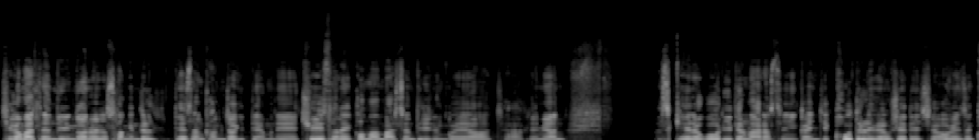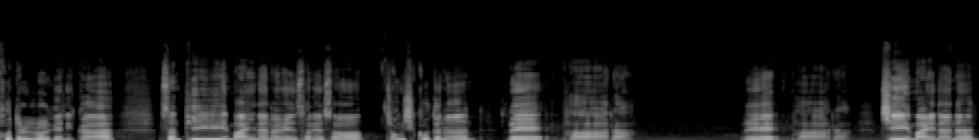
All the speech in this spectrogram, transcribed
제가 말씀드린 거는 성인들 대상 강좌이기 때문에 최선의 것만 말씀드리는 거예요. 자, 그러면 스케일하고 리듬을 알았으니까 이제 코드를 외우셔야 되죠. 왼손 코드를 넣어야 되니까 우선 D 마이너는 왼손에서 정식 코드는 레 파라 레 파라 G 마이너는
